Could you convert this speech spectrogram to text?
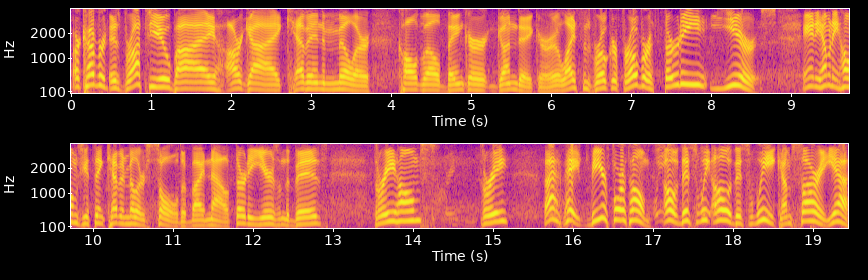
Our coverage is brought to you by our guy, Kevin Miller, Coldwell Banker Gundaker, a licensed broker for over 30 years. Andy, how many homes do you think Kevin Miller sold by now? 30 years in the biz? Three homes? Three? Ah, hey, be your fourth home. Oh, this week. Oh, this week. I'm sorry. Yeah,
